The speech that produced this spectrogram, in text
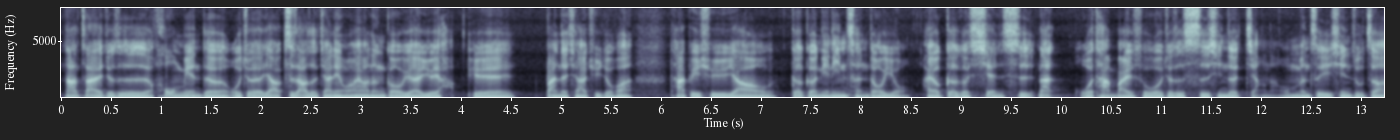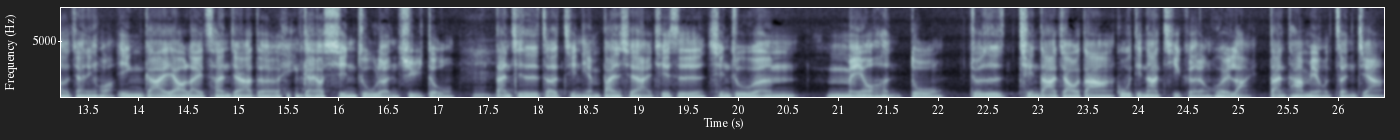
那再就是后面的，我觉得要制造者嘉年华要能够越来越好，越办得下去的话，他必须要各个年龄层都有，还有各个县市。那我坦白说，就是私心的讲了，我们自己新竹制造的嘉年华应该要来参加的，应该要新竹人居多。嗯，但其实这几年办下来，其实新竹人没有很多，就是清大、交大固定那几个人会来，但他没有增加，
